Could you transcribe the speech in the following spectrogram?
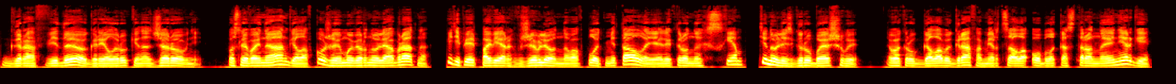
Граф Видео грел руки над жаровней. После войны ангелов кожу ему вернули обратно, и теперь поверх вживленного в плоть металла и электронных схем тянулись грубые швы. Вокруг головы графа мерцало облако странной энергии,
